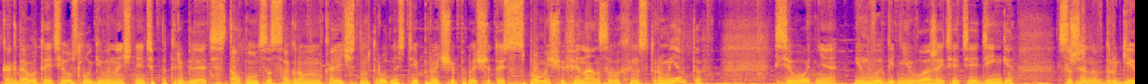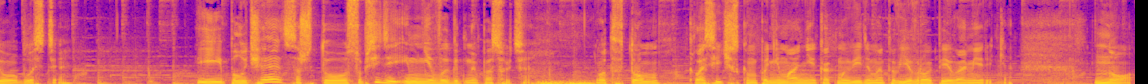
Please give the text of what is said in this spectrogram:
когда вот эти услуги вы начнете потреблять, столкнуться с огромным количеством трудностей и прочее, прочее. То есть с помощью финансовых инструментов сегодня им выгоднее вложить эти деньги совершенно в другие области. И получается, что субсидии им не выгодны, по сути. Вот в том классическом понимании, как мы видим это в Европе и в Америке. Но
